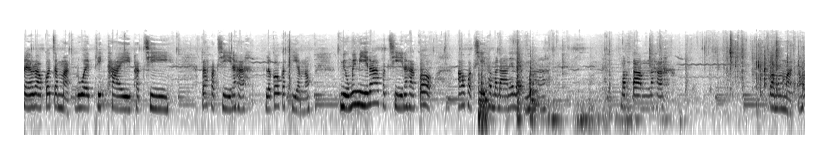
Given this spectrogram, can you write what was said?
แล้วเราก็จะหมักด้วยพริกไทยผักชีรากผักชีนะคะ แล้วก็กระเทียมเนาะหมิวไม่มีรากผักชีนะคะ ก็เอาผักชีธรรมดาเนี่ยแหละมา มาตำนะคะ ก็มาหมักเนาะ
